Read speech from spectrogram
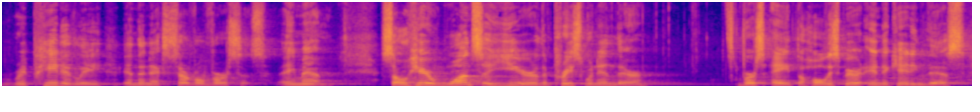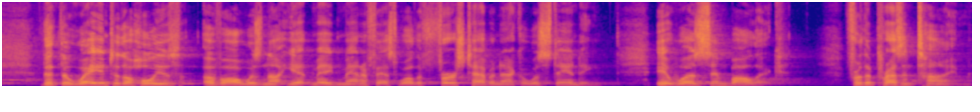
repeatedly in the next several verses. Amen. So here, once a year, the priest went in there. Verse 8, the Holy Spirit indicating this that the way into the holiest of all was not yet made manifest while the first tabernacle was standing. It was symbolic for the present time,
